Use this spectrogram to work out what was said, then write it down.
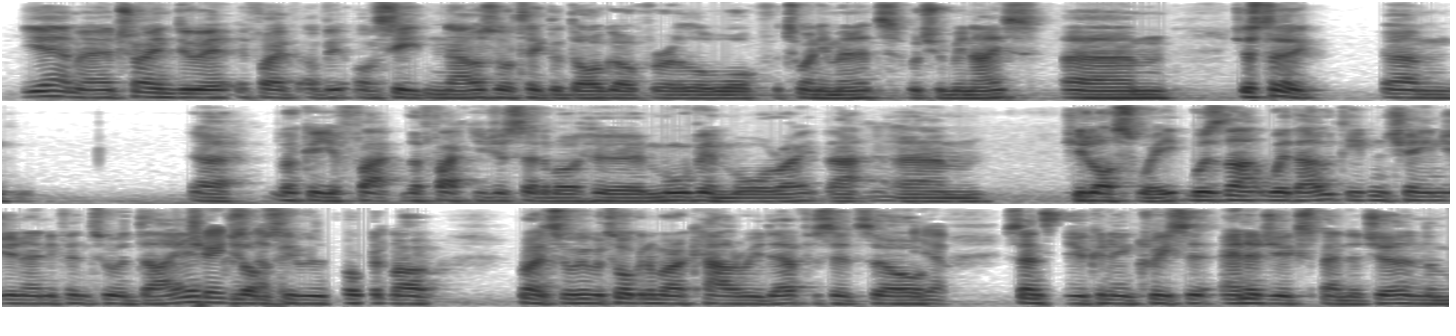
Yeah, man. I try and do it if I've, I've obviously eaten now, so I'll take the dog out for a little walk for 20 minutes, which would be nice. Um, just to um, uh, look at your fact, the fact you just said about her moving more, right? That um, she lost weight. Was that without even changing anything to a diet? 'Cause Changing obviously we were talking about right. So we were talking about a calorie deficit. So since you can increase energy expenditure and the Yep.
